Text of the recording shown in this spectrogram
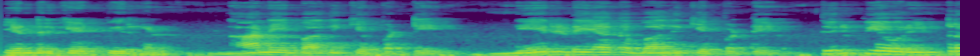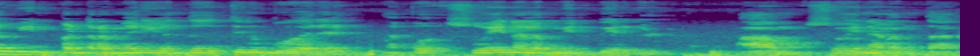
என்று கேட்பீர்கள். நானே பாதிக்கப்பட்டேன். நேரடியாக பாதிக்கப்பட்டேன். திருப்பி அவர் இன்டர்வியூன் பண்ணுற மாதிரி வந்து திரும்புவார். அப்போது சுயநலம் என்பீர்கள். ஆம் சுயநலம்தான்.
